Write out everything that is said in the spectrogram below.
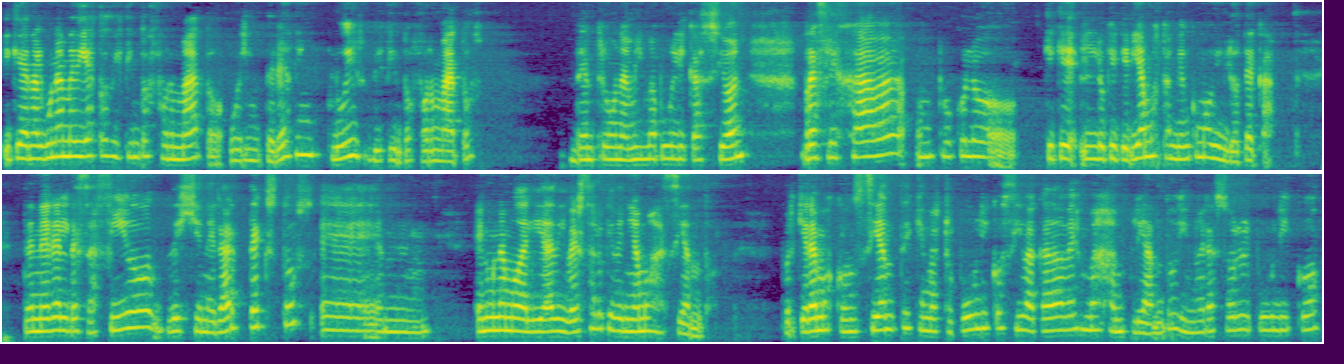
y que en alguna medida estos distintos formatos o el interés de incluir distintos formatos dentro de una misma publicación reflejaba un poco lo que, lo que queríamos también como biblioteca, tener el desafío de generar textos em, en una modalidad diversa a lo que veníamos haciendo, porque éramos conscientes que nuestro público se iba cada vez más ampliando y no era solo el público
